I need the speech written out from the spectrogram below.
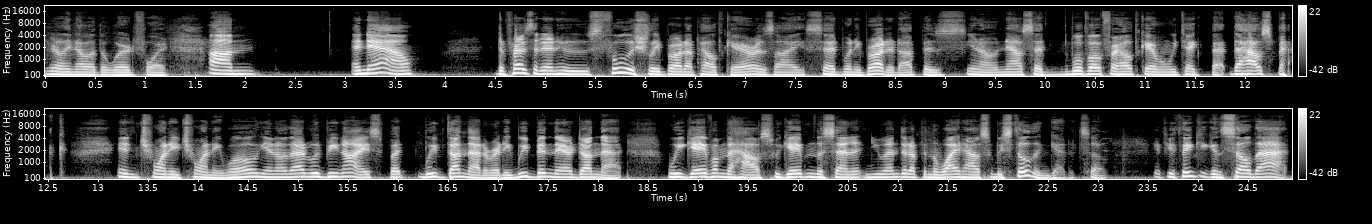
really no other word for it. Um, and now the president who's foolishly brought up health care, as I said when he brought it up, is, you know, now said we'll vote for health care when we take the House back in 2020. Well, you know, that would be nice, but we've done that already. We've been there, done that. We gave them the House, we gave them the Senate, and you ended up in the White House, and we still didn't get it. So if you think you can sell that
